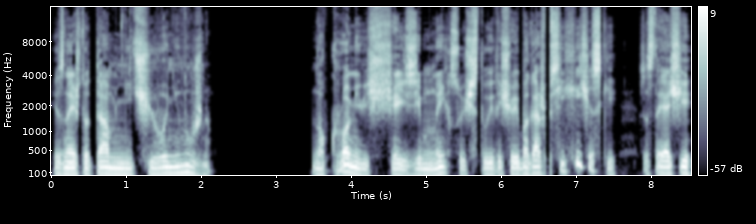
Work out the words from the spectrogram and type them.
и зная, что там ничего не нужно. Но кроме вещей земных существует еще и багаж психический, состоящий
